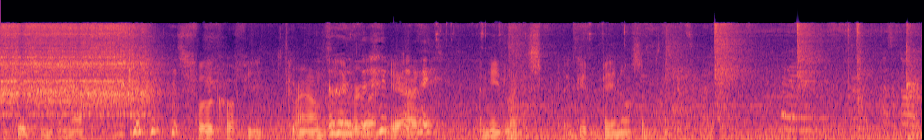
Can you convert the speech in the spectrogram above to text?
The kitchen's a mess. it's full of coffee grounds everywhere. Yeah? I need like a, s- a good bin or something. How's it going?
